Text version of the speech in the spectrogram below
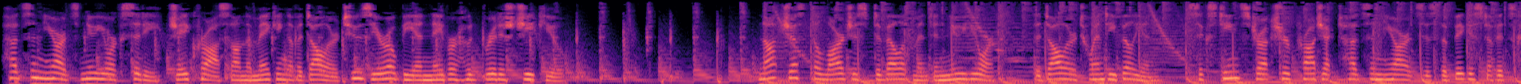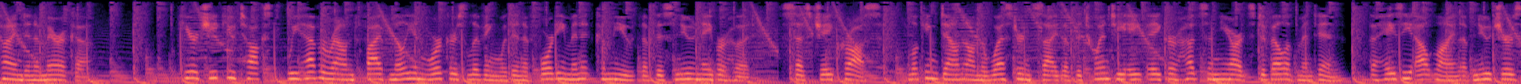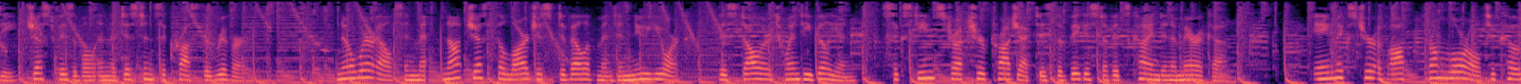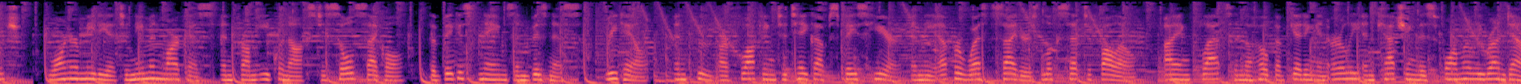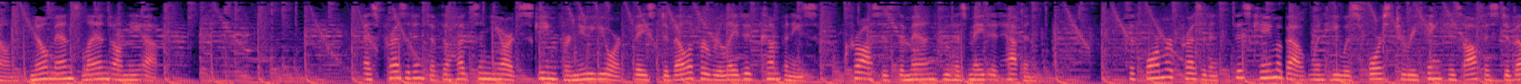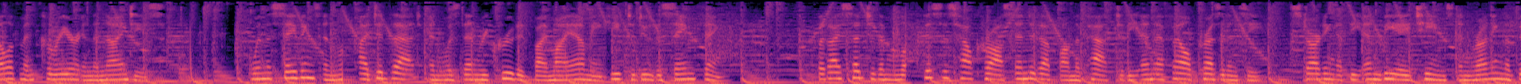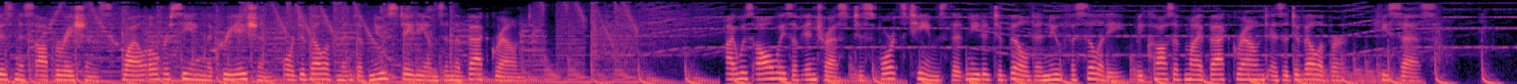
Hudson Yards, New York City, Jay Cross on the making of a $20 BN neighborhood British GQ. Not just the largest development in New York, the $20 billion, 16 structure project Hudson Yards is the biggest of its kind in America. Here GQ talks, we have around 5 million workers living within a 40-minute commute of this new neighborhood, says Jay Cross, looking down on the western side of the 28-acre Hudson Yards development in, the hazy outline of New Jersey just visible in the distance across the river. Nowhere else in not just the largest development in New York, this $20 billion, 16 structure project is the biggest of its kind in America. A mixture of off from L'Oréal to Coach, Warner Media to Neiman Marcus and from Equinox to SoulCycle, the biggest names in business, retail, and food are flocking to take up space here and the Upper West Siders look set to follow, eyeing flats in the hope of getting in early and catching this formerly run-down no man's land on the up. As president of the Hudson Yards scheme for New York-based developer-related companies, Cross is the man who has made it happen. The former president, this came about when he was forced to rethink his office development career in the 90s. When the savings and I did that and was then recruited by Miami Heat to do the same thing. But I said to them look, this is how Cross ended up on the path to the NFL presidency, starting at the NBA teams and running the business operations while overseeing the creation or development of new stadiums in the background. I was always of interest to sports teams that needed to build a new facility because of my background as a developer, he says.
